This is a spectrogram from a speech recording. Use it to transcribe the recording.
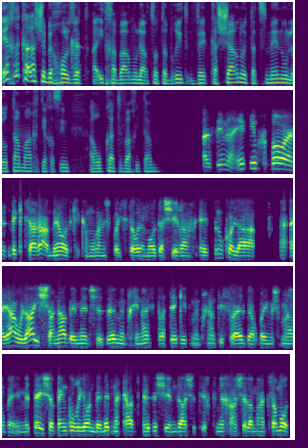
איך זה קרה שבכל זאת התחברנו לארצות הברית וקשרנו את עצמנו לאותה מערכת יחסים ארוכת טווח איתם? אז הנה, אם בואו בקצרה מאוד, כי כמובן יש פה היסטוריה מאוד עשירה. אה, קודם כל, היה אולי שנה באמת שזה מבחינה אסטרטגית, מבחינת ישראל ב-48-49, בן גוריון באמת נקט באיזושהי עמדה שצריך תמיכה של המעצמות.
